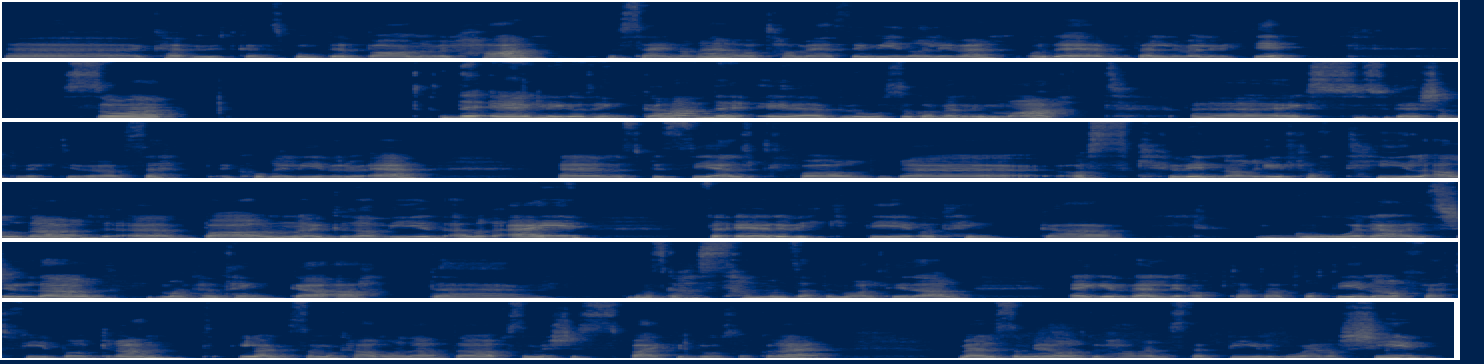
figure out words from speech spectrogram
eh, Hva utgangspunktet barnet vil ha seinere og ta med seg videre i livet. Og det er veldig, veldig viktig. Så det jeg liker å tenke, det er blodsukkervennlig mat. Eh, jeg syns det er kjempeviktig uansett hvor i livet du er. Eh, spesielt for eh, oss kvinner i fertil alder. Barn, gravid eller ei så er det viktig å tenke gode næringskilder. Man kan tenke at man skal ha sammensatte måltider. Jeg er veldig opptatt av proteiner, fett, fiber, grønt, langsomme karbohydrater som ikke spiker blodsukkeret, men som gjør at du har en stabil, god energi.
